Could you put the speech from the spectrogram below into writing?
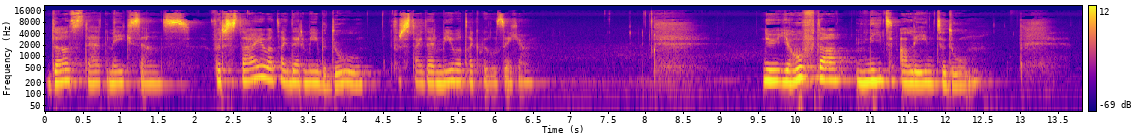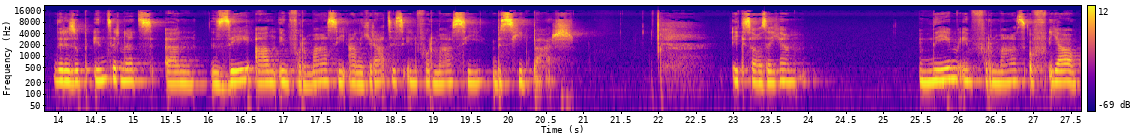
Does that make sense? Versta je wat ik daarmee bedoel? Versta je daarmee wat ik wil zeggen? Nu, je hoeft dat niet alleen te doen. Er is op internet een zee aan informatie, aan gratis informatie beschikbaar. ik zou zeggen, neem informatie, of ja,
